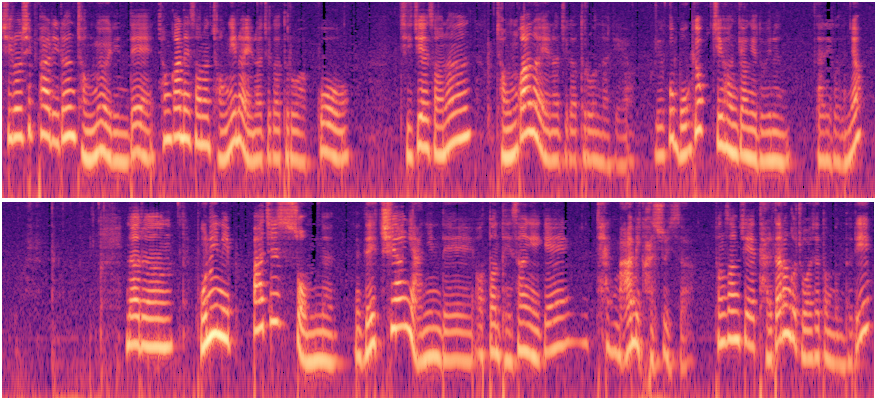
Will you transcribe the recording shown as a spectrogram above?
7월 18일은 정묘일인데 천간에서는 정인화 에너지가 들어왔고 지지에서는 정관의 에너지가 들어온 날이에요. 그리고 목욕지 환경에 놓이는 날이거든요. 이날은 본인이 빠질 수 없는 내 취향이 아닌데 어떤 대상에게 잘 마음이 갈 수 있어요. 평상시에 달달한 거 좋아하셨던 분들이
